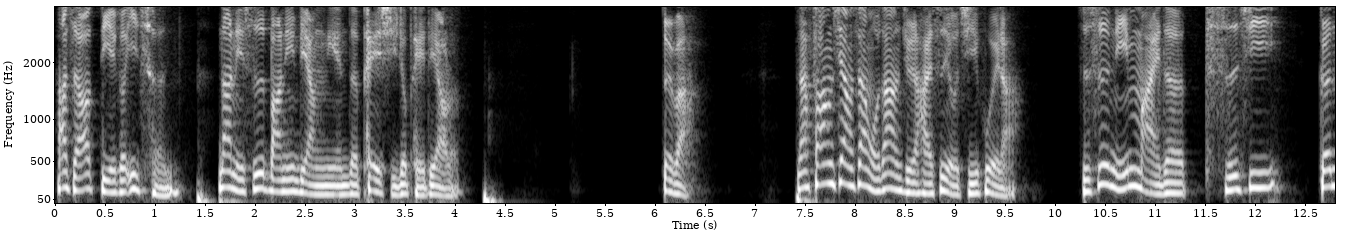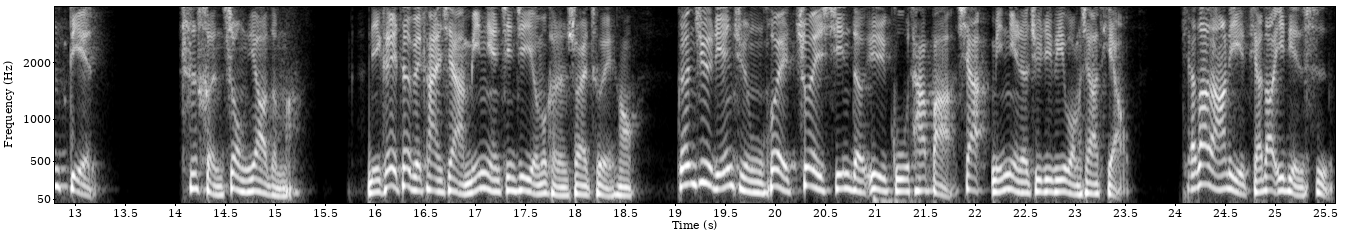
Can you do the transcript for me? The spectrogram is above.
它只要跌个一成，那你是不是把你两年的配息就赔掉了，对吧？那方向上，我当然觉得还是有机会啦，只是你买的时机跟点是很重要的嘛。你可以特别看一下明年经济有没有可能衰退哈？根据联准会最新的预估，它把下明年的 GDP 往下调，调到哪里？调到一点四，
